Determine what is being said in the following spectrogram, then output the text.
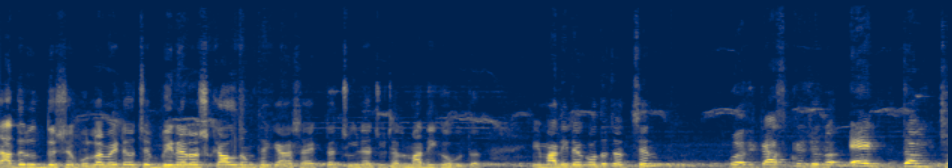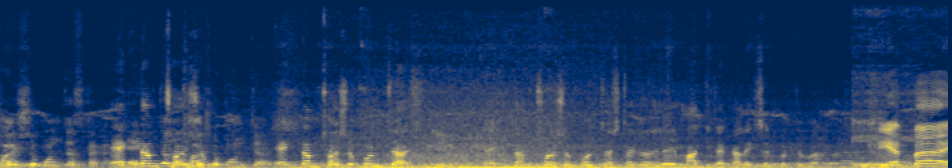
তাদের উদ্দেশ্যে বললাম এটা হচ্ছে বেনারস কালদম থেকে আসা একটা চুইনা চুইঠাল মাদি কবুতর। এই মাদিটা কত চাচ্ছেন? মাদিটা আজকের জন্য একদম ছয়শো পঞ্চাশ টাকা। একদম ছয়শো পঞ্চাশ। একদম ছয়শো পঞ্চাশ। একদম ছয়শো পঞ্চাশ টাকা হলে মাদিটা কালেকশন করতে পারবেন। রিয়াদ ভাই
